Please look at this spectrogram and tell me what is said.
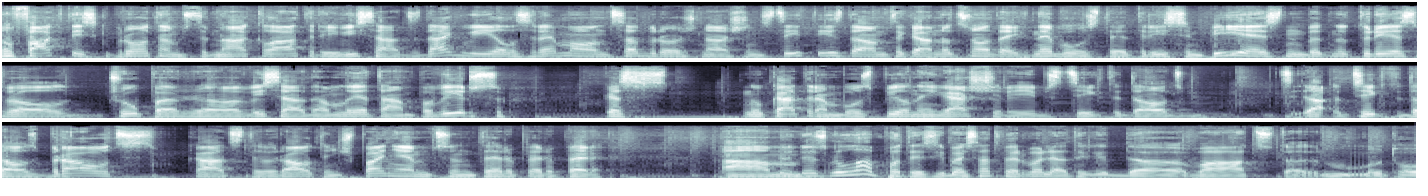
Nu, faktiski, protams, tur nāk klāt arī visādas degvielas, remonts, apdrošināšanas, citi izdevumi. Tā kā nu, tas noteikti nebūs tie 350, bet nu, tur ies vēl čūpa ar uh, visādām lietām pa virsmu, kas nu, katram būs pilnīgi atšķirības. Cik daudz, cik daudz brauc, kāds tev rautiņš paņemts un ter per per. Um, Tas diezgan labi patiesībā. Es atvēru vaļā tagad, uh, vācu tā, to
